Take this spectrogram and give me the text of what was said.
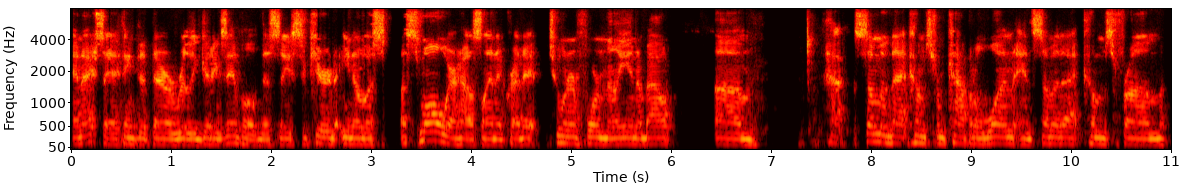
and actually I think that they're a really good example of this. They secured, you know, a, a small warehouse line of credit, 204 million about. Um, some of that comes from Capital One and some of that comes from,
